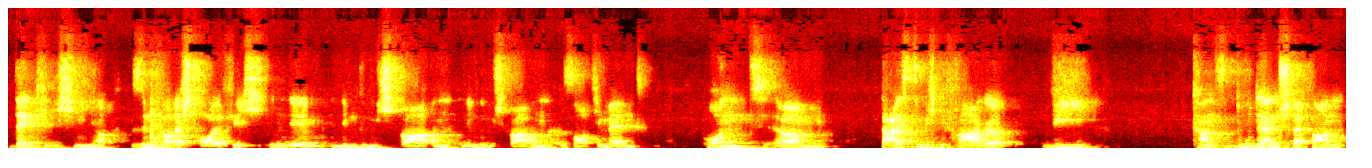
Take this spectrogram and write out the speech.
denke ich mir, sind wir recht häufig in dem, in dem gemischtwaren, in dem gemischtwaren Sortiment. Und ähm, da ist nämlich die Frage, wie kannst du denn, Stefan,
